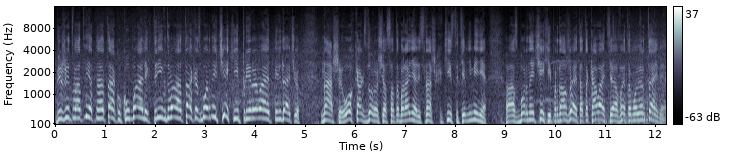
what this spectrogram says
бежит в ответ на атаку. Кубалик. 3 в 2. Атака сборной Чехии прерывает передачу наши. Ох, как здорово сейчас отоборонялись наши хоккеисты. Тем не менее, а, сборная Чехии продолжает атаковать а, в этом овертайме.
